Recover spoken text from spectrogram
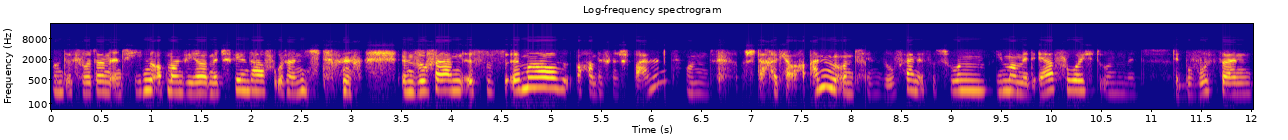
Und es wird dann entschieden, ob man wieder mitspielen darf oder nicht. Insofern ist es immer auch ein bisschen spannend und stachelt ja auch an. Und insofern ist es schon immer mit Ehrfurcht und mit dem Bewusstsein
